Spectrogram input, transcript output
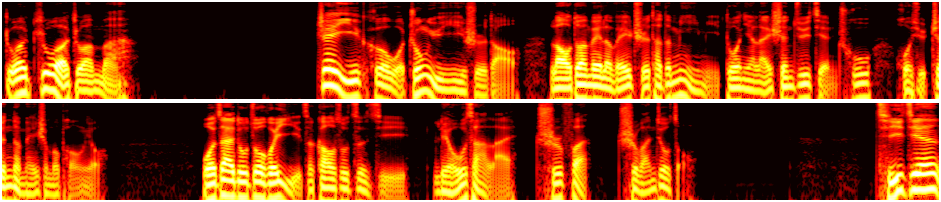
多坐坐嘛。这一刻，我终于意识到，老段为了维持他的秘密，多年来深居简出，或许真的没什么朋友。我再度坐回椅子，告诉自己留下来吃饭，吃完就走。期间，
